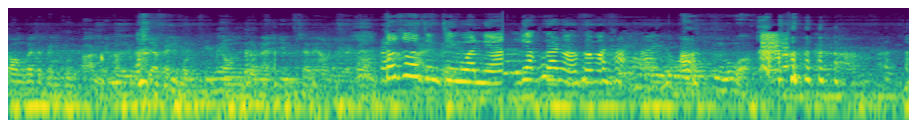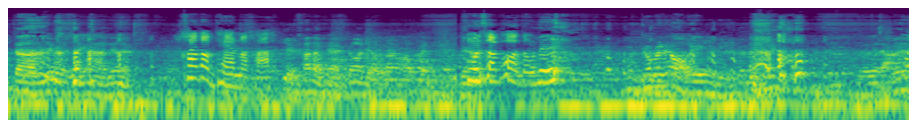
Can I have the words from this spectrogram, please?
กล้องก็จะเป็นคุณปั๊กนะครับจะเป็นคนถือกล้องบนไอยิมชาแนลนี้แล้วก็ก็คือจริง ๆ วันเนี้ยเรียกเพื่อนมาเพื่อมาถ่ายให้ถูกไหมอ้าวเพิ่งรู้เหรอจะเรียกมาใช้งานเนี่ยแหละค่าตอบแทนเหรอคะค่าตอบแทนก็เดี๋ยวเอาเป็นคุณซัพพอร์ตตรงนี้ ก็ไม่ได้ออกเองอยู่ดีไม่ได้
